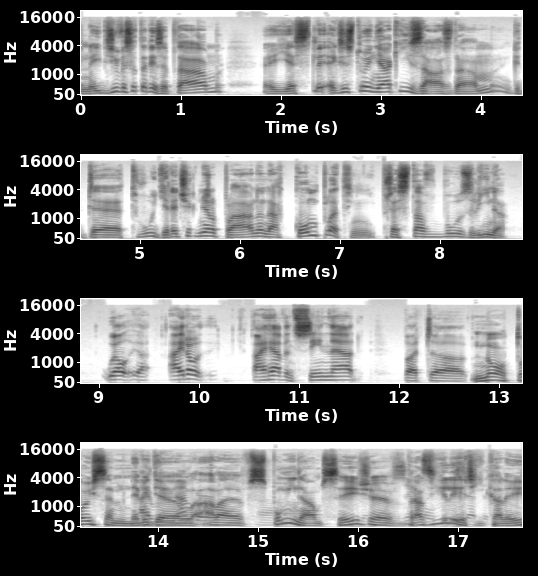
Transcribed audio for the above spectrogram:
Nejdříve se tedy zeptám, jestli existuje nějaký záznam, kde tvůj dědeček měl plán na kompletní přestavbu Zlína. Well, I don't, I haven't seen that, No, to jsem neviděl, ale vzpomínám si, že v Brazílii říkali,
